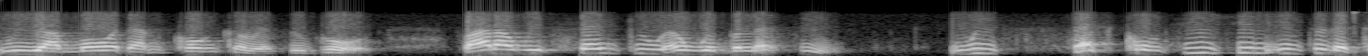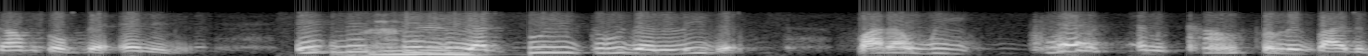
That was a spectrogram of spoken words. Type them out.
We are more than conquerors, O God. Father, we thank you and we bless you. We set confusion into the camps of the enemy. Anything we are doing through the leaders, Father, we curse and cancel it by the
